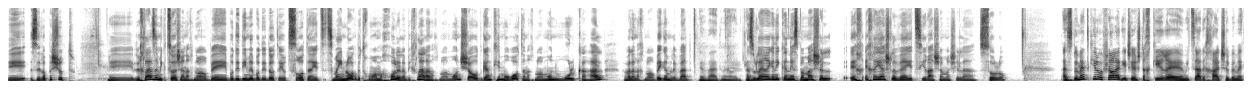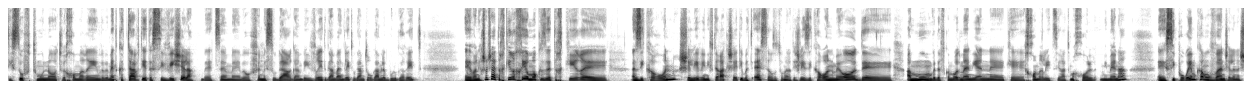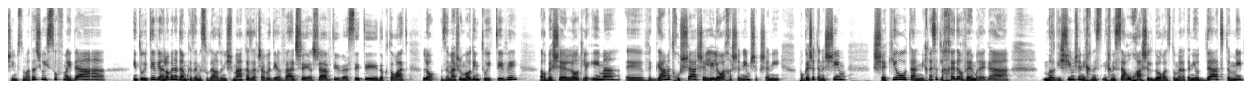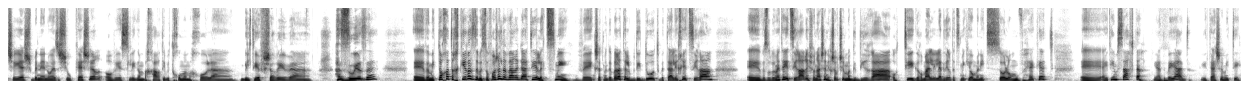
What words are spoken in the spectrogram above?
אה, זה לא פשוט בכלל זה מקצוע שאנחנו הרבה בודדים ובודדות, היוצרות העצמאים, לא רק בתחום המחול, אלא בכלל, אנחנו המון שעות, גם כמורות, אנחנו המון מול קהל, אבל אנחנו הרבה גם לבד. לבד מאוד. אז כן. אולי רגע ניכנס ממש על איך, איך היה שלבי היצירה שם של הסולו? אז באמת כאילו אפשר להגיד שיש תחקיר אה, מצד אחד של באמת איסוף תמונות וחומרים ובאמת כתבתי את ה-CV שלה בעצם אה, באופן מסודר גם בעברית גם באנגלית וגם תורגם לבולגרית אה, ואני חושבת שהתחקיר הכי עמוק זה תחקיר הזיכרון שלי, והיא נפטרה כשהייתי בת עשר, זאת אומרת, יש לי זיכרון מאוד עמום ודווקא מאוד מעניין כחומר ליצירת מחול ממנה. אה, סיפורים כמובן של אנשים, זאת אומרת, איזשהו איסוף מידע אינטואיטיבי, אני לא בן אדם כזה מסודר, זה נשמע כזה עכשיו בדיעבד שישבתי ועשיתי דוקטורט, לא, זה משהו מאוד אינטואיטיבי. הרבה שאלות לאימא, אה, וגם התחושה שלי לאורך השנים שכשאני פוגשת אנשים שהכירו אותה, אני נכנסת לחדר והם רגע מרגישים שנכנסה רוחה של דורה, זאת אומרת אני יודעת תמיד שיש בינינו איזשהו קשר, obviously גם בחרתי בתחום המחול הבלתי אפשרי וההזוי הזה. אה, ומתוך התחקיר הזה בסופו של דבר הגעתי אל עצמי, וכשאת מדברת על בדידות בתהליך יצירה, אה, וזאת באמת היצירה הראשונה שאני חושבת שמגדירה אותי, גרמה לי להגדיר את עצמי כאומנית סולו מובהקת. אה, הייתי עם סבתא, יד ביד, היא הייתה שם איתי.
